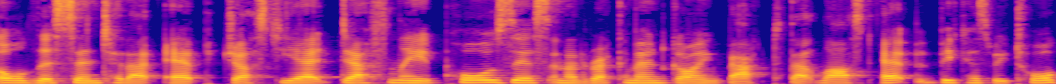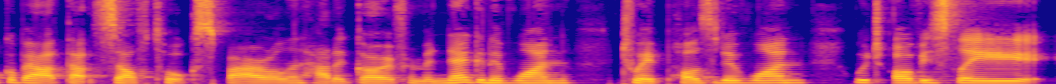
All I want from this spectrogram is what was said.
or listen to that ep just yet, definitely pause this and I'd recommend going back to that last ep because we talk about that self talk spiral and how to go from a negative one to a positive one, which obviously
